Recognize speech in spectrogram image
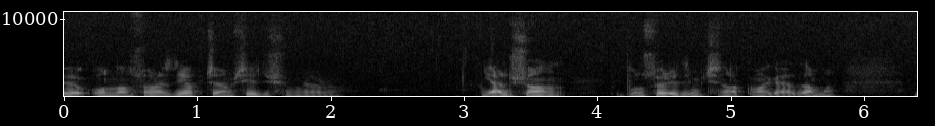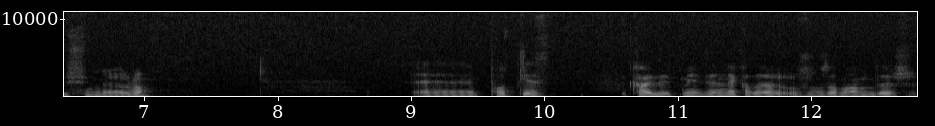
Ve ondan sonrasında yapacağım şeyi düşünmüyorum. Yani şu an bunu söylediğim için aklıma geldi ama düşünmüyorum. Ee, podcast kaydetmeyi de ne kadar uzun zamandır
